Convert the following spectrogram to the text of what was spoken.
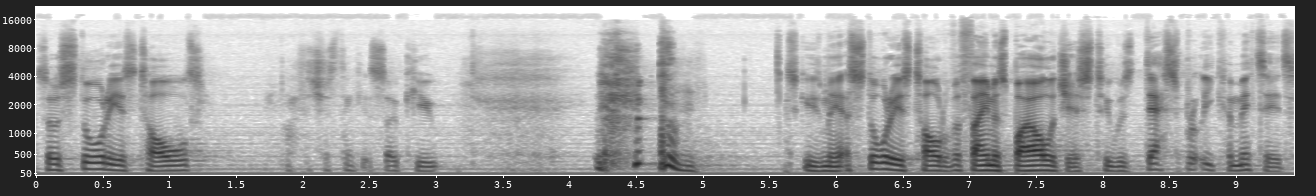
So a story is told. I just think it's so cute. Excuse me. A story is told of a famous biologist who was desperately committed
